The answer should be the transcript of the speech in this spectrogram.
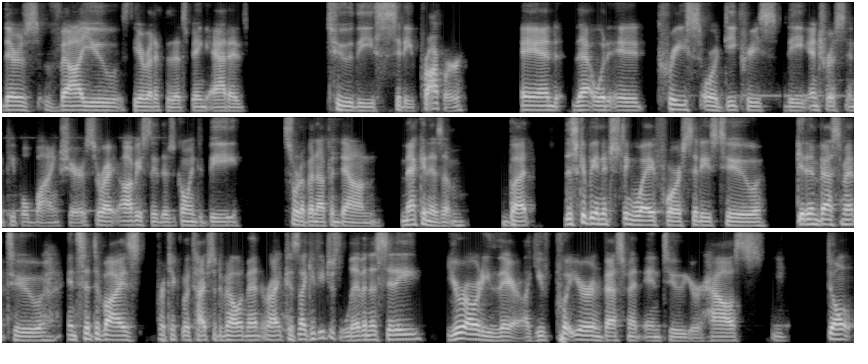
there's value theoretically that's being added to the city proper and that would increase or decrease the interest in people buying shares. So, right, obviously, there's going to be sort of an up and down mechanism, but this could be an interesting way for cities to get investment to incentivize particular types of development, right? Because, like, if you just live in a city, you're already there. Like, you've put your investment into your house. You don't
